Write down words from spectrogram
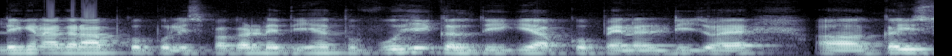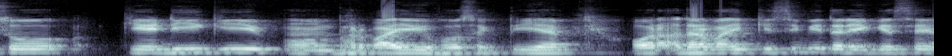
लेकिन अगर आपको पुलिस पकड़ है तो वही गलती की आपको पेनल्टी जो है कई सौ के डी की भरपाई हो सकती है। और अदरवाइज़ किसी भी तरीके से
